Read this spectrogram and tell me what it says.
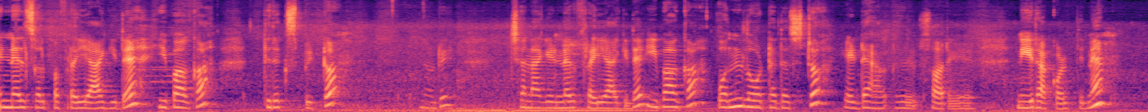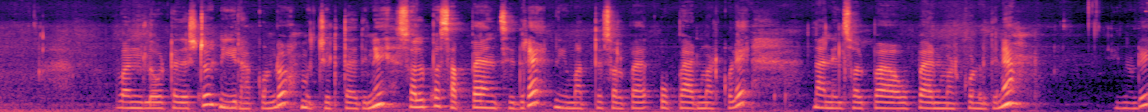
ಎಣ್ಣೆಲಿ ಸ್ವಲ್ಪ ಫ್ರೈ ಆಗಿದೆ. ಇವಾಗ ತಿರುಗಿಸ್ಬಿಟ್ಟು ನೋಡಿ, ಚೆನ್ನಾಗಿ ಎಣ್ಣೆಲಿ ಫ್ರೈ ಆಗಿದೆ. ಇವಾಗ ಒಂದು ಲೋಟದಷ್ಟು ಎಡ್ಡೆ ಸಾರಿ, ನೀರು ಹಾಕ್ಕೊಳ್ತೀನಿ ಒಂದು ಲೋಟದಷ್ಟು ನೀರು ಹಾಕ್ಕೊಂಡು ಮುಚ್ಚಿಡ್ತಾ ಇದ್ದೀನಿ. ಸ್ವಲ್ಪ ಸಪ್ಪೆ ಅನಿಸಿದರೆ ನೀವು ಮತ್ತೆ ಸ್ವಲ್ಪ ಉಪ್ಪು ಆ್ಯಡ್ ಮಾಡ್ಕೊಳ್ಳಿ. ನಾನಿಲ್ಲಿ ಸ್ವಲ್ಪ ಉಪ್ಪು ಆ್ಯಡ್ ಮಾಡ್ಕೊಂಡಿದ್ದೀನಿ. ಈಗ ನೋಡಿ,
